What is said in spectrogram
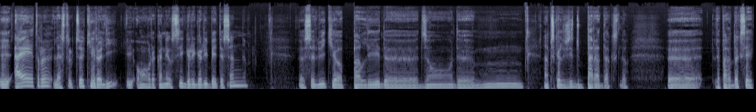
Et être, la structure qui relie, et on reconnaît aussi Gregory Bateson, celui qui a parlé de, disons, de, hmm, en psychologie du paradoxe. Là. Euh, le paradoxe, c'est,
